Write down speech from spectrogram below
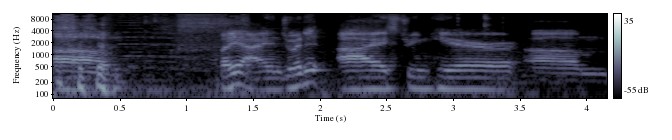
of. Um, but yeah, I enjoyed it. I stream here. Um,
